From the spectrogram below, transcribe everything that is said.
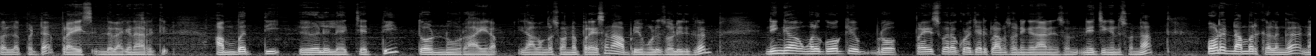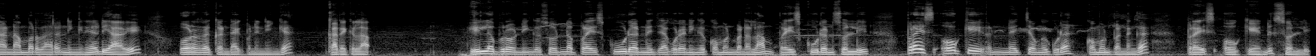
சொல்லப்பட்ட ப்ரைஸ் இந்த வெகனாருக்கு ஐம்பத்தி ஏழு லட்சத்தி தொண்ணூறாயிரம். இது அவங்க சொன்ன ப்ரைஸை நான் அப்படி உங்களுக்கு சொல்லியிருக்கிறேன். நீங்கள் உங்களுக்கு ஓகே ப்ரோ ப்ரைஸ் வர குறைச்சி எடுக்கலாம்னு சொன்னீங்க தானே சொன் நினச்சிங்கன்னு சொன்னால் ஓனர் நம்பர் கேளுங்க. நான் நம்பர் தரேன். நீங்கள் நேரடியாகவே ஓனரை கண்டாக்ட் பண்ணி நீங்கள் கதைக்கலாம். இல்லை ப்ரோ நீங்கள் சொன்ன ப்ரைஸ் கூடன்னு நினச்சா கூட நீங்கள் கமெண்ட் பண்ணலாம். ப்ரைஸ் கூடன்னு சொல்லி ப்ரைஸ் ஓகே நினச்சவங்க கூட கமெண்ட் பண்ணுங்கள் ப்ரைஸ் ஓகேன்னு சொல்லி.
